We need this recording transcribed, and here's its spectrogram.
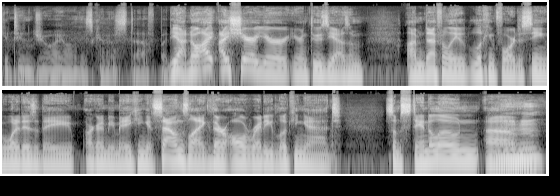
get to enjoy all this kind of stuff. But yeah, no, I, I share your your enthusiasm. I'm definitely looking forward to seeing what it is that they are going to be making. It sounds like they're already looking at some standalone. Um,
